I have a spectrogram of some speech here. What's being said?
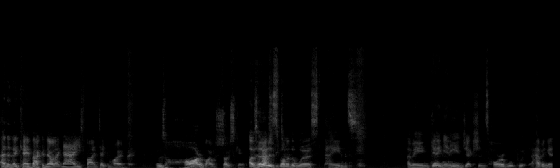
and then they came back and they were like, "Nah, he's fine. Take him home." It was horrible. I was so scared. I've heard it's one of the worst pains. I mean, getting any injection's horrible, but having a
